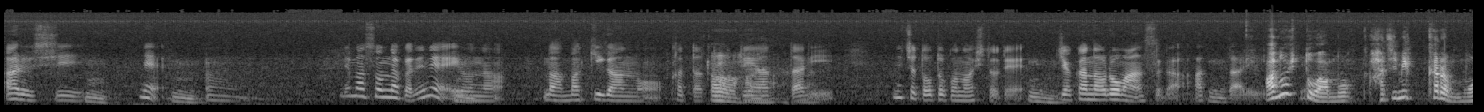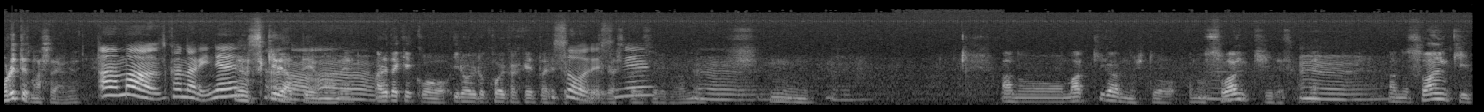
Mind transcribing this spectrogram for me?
あるし。ね。うん。うん。でまあその中でねうんいろんな、まあ、末期がんの方あとあ出会ったり、ね、ちょっと男の人でうん。若干のロマンスがあったり、あの人はもう初めから漏れてましたよね、あまあかなりね、うん好きだっていうのはねのうん。あれだけこういろいろ声かけたりとかそうですねとかしたりすね、うん。うん。あの末期がんの人あのうん。スワンキーですかうね、ん。あのスワンキー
